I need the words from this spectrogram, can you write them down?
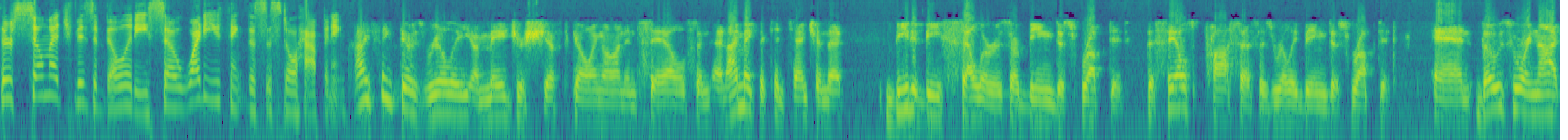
There's so much visibility. So why do you think this is still happening? I think there's really a major shift going on in sales, and, and I make the contention that B2B sellers are being disrupted. The sales process is really being disrupted. And those who are not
